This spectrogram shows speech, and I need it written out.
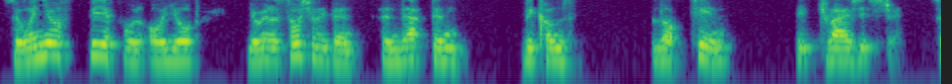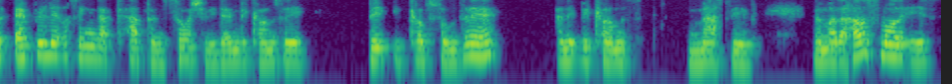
So when you're fearful or you're you're in a social event and that then becomes locked in, it drives it straight. So every little thing that happens socially then becomes a big, it comes from there and it becomes massive. No matter how small it is,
